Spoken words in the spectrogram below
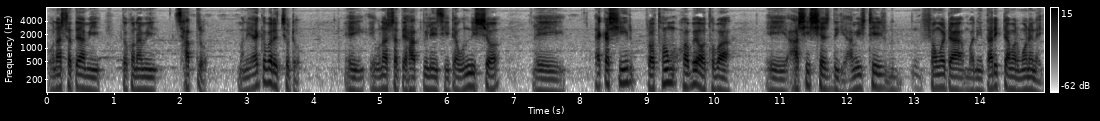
ওনার সাথে আমি, তখন আমি ছাত্র মানে একেবারে ছোট। এই ওনার সাথে হাত মিলিয়েছি, এটা উনিশশো এই একাশির প্রথম হবে অথবা এই আশির শেষ দিকে। আমি ঠিক সময়টা মানে তারিখটা আমার মনে নেই।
